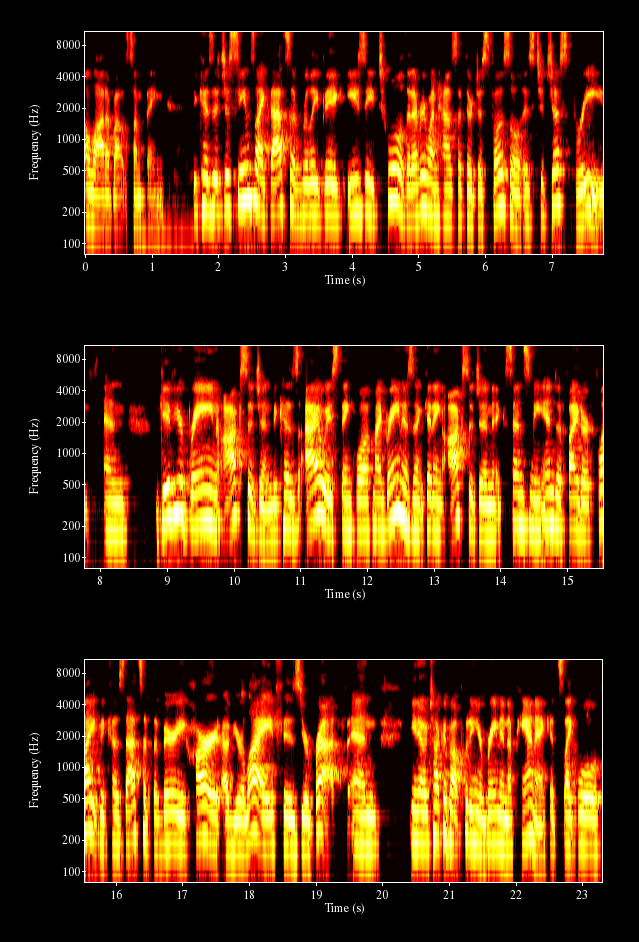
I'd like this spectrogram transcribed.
a lot about something?" because it just seems like that's a really big easy tool that everyone has at their disposal is to just breathe and give your brain oxygen because i always think well if my brain isn't getting oxygen it sends me into fight or flight because that's at the very heart of your life is your breath and you know talk about putting your brain in a panic. It's like well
